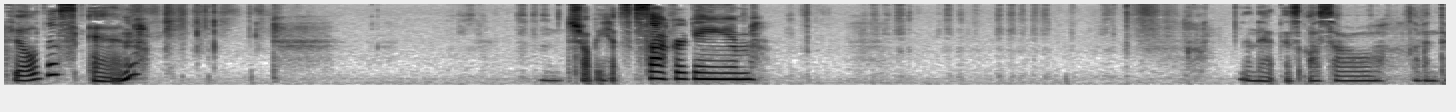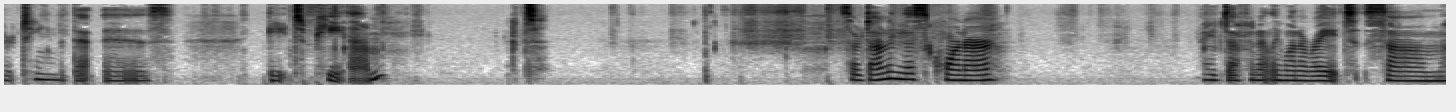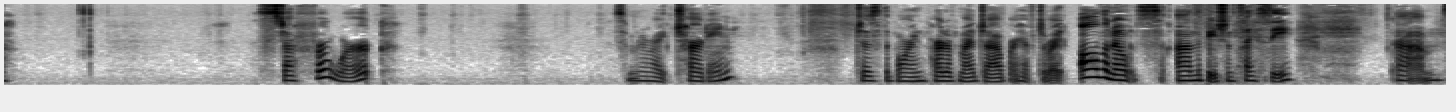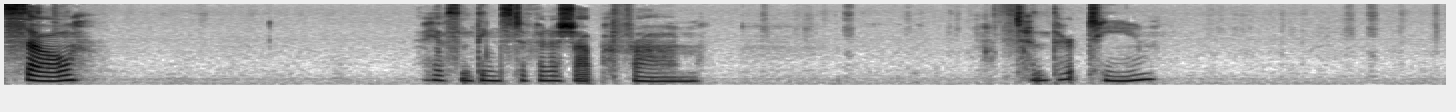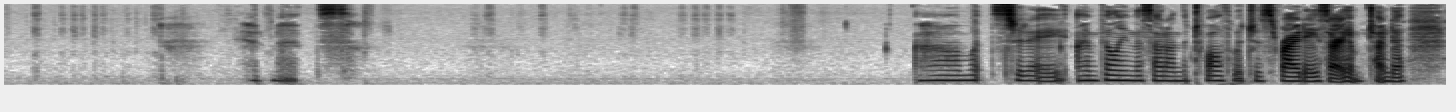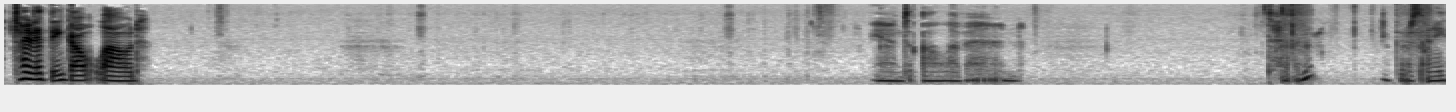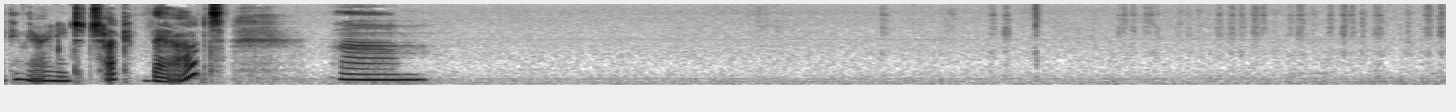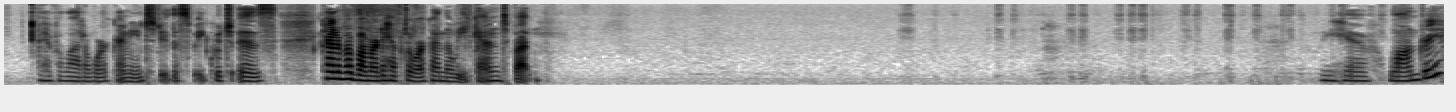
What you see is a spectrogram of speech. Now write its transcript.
fill this in. Shelby has a soccer game. And that is also 11.13, but that is 8 p.m. So down in this corner, I definitely want to write some stuff for work. So I'm going to write charting, which is the boring part of my job where I have to write all the notes on the patients I see. Um, so I have some things to finish up from 1013. Um, what's today? I'm filling this out on the 12th, which is Friday. Sorry, I'm trying to trying to think out loud. And 11, 10. If there's anything there, I need to check that. Um, I have a lot of work I need to do this week, which is kind of a bummer to have to work on the weekend, but we have laundry.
